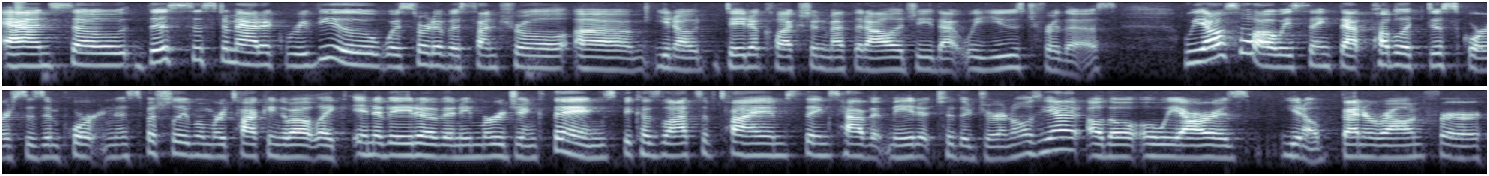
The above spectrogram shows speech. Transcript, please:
And so this systematic review was sort of a central um, you know, data collection methodology that we used for this. We also always think that public discourse is important, especially when we're talking about like innovative and emerging things, because lots of times things haven't made it to the journals yet, although OER has you know been around for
